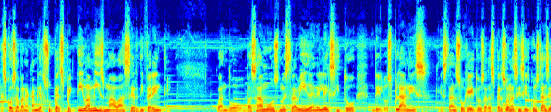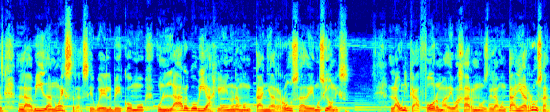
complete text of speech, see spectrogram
las cosas van a cambiar, su perspectiva misma va a ser diferente. Cuando basamos nuestra vida en el éxito de los planes que están sujetos a las personas y circunstancias, la vida nuestra se vuelve como un largo viaje en una montaña rusa de emociones. La única forma de bajarnos de la montaña rusa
